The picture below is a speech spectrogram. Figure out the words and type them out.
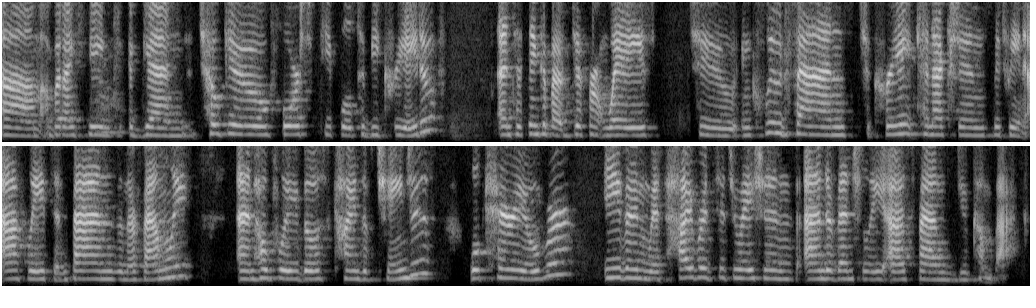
um, but I think, again, Tokyo forced people to be creative and to think about different ways to include fans, to create connections between athletes and fans and their family. And hopefully, those kinds of changes will carry over even with hybrid situations and eventually as fans do come back.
